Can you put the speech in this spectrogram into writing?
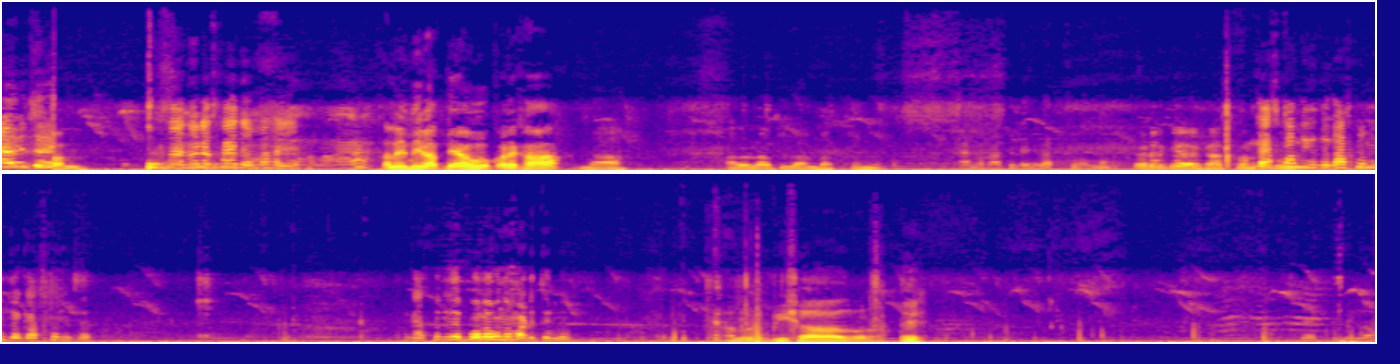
আমি তো না না খাই দাও মা খাই তাহলে নি ভাত নিয়ে আহু করে খা। না আর না তুলাম ভাত খাব। আমি না তুলে ভাত খাব না এটা কে গাছ কোন গাছ কোন দিকে গাছ কোন দিকে গাছ কোন দিকে? গাছ কোন দিকে বলাবো না মাটি তুলো। আলু বিশাল বড়। দে কাটতে আলু বুতেন না গো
